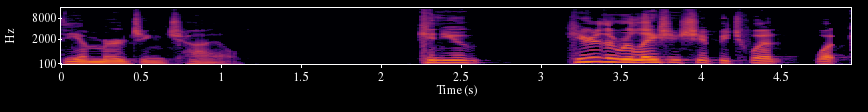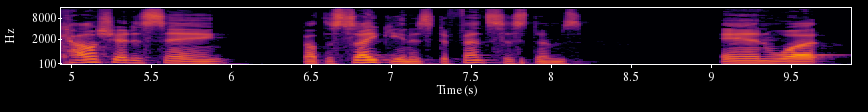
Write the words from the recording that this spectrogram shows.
the emerging child. Can you hear the relationship between what Kalsched is saying about the psyche and its defense systems and what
